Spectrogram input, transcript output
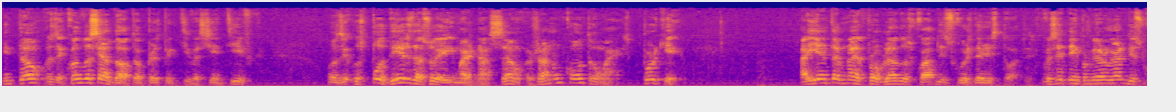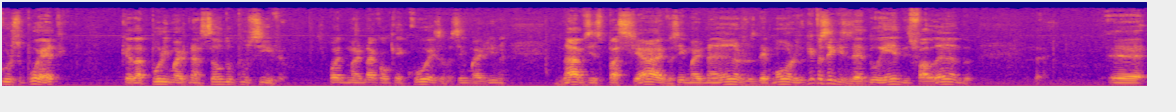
Então, dizer, quando você adota uma perspectiva científica, dizer, os poderes da sua imaginação já não contam mais. Por quê? Aí entra no problema dos quatro discursos de Aristóteles. Você tem, em primeiro lugar, o discurso poético, que é da pura imaginação do possível. Você pode imaginar qualquer coisa, você imagina naves espaciais, você imagina anjos, demônios, o que você quiser, duendes falando. É,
